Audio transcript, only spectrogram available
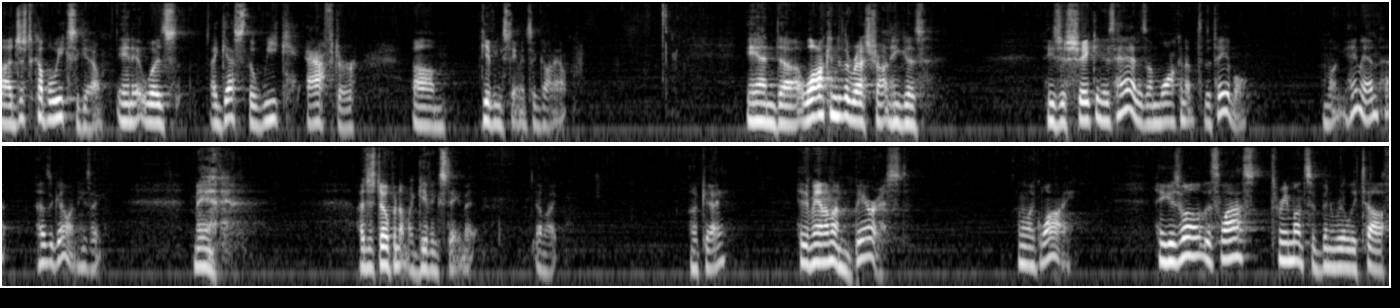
uh, just a couple weeks ago, and it was, I guess, the week after um, giving statements had gone out. And uh, walk into the restaurant, and he goes, he's just shaking his head as I'm walking up to the table. I'm like, hey, man, how's it going? He's like, man, I just opened up my giving statement. I'm like, okay. He said, man, I'm embarrassed. I'm like, why? He goes, Well, this last three months have been really tough.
